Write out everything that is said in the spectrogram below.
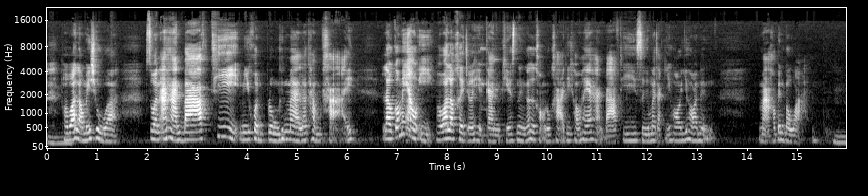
อืมเพราะว่าเราไม่ชัวร์ ส่วนอาหารบาฟที่มีคนปรุงขึ้นมาแล้วทำขาย เราก็ไม่เอาอีก เพราะว่าเราเคยเจอเหตุการณ์อยู่เคสหนึ่งก็คือของลูกค้าที่เขาให้อาหารบาฟที่ซื้อมาจากยี่ห้อยี่ห้อหนึ่งหมาเขาเป็นเบาหวานอืม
